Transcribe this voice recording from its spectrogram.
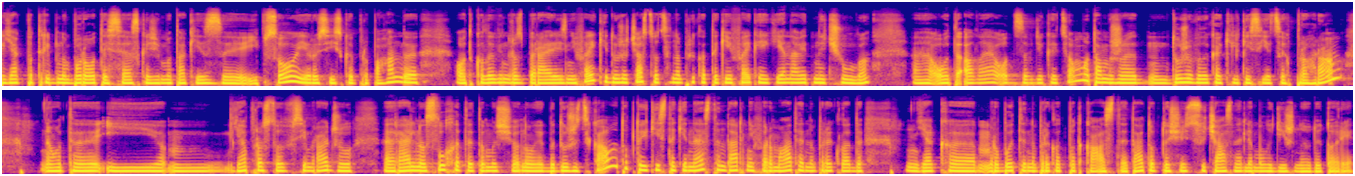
як потрібно боротися, скажімо так, із і ПСО, і російською пропагандою. От коли він розбирає різні фейки, дуже часто це, наприклад, такий фейк фейки, які я навіть не чула. Е, от, Але от завдяки цьому там вже дуже велика кількість є цих програм. От і я просто всім раджу реально слухати, тому що ну якби дуже цікаво. Тобто, якісь такі нестандартні формати, наприклад, як робити, наприклад, подкасти, та тобто щось сучасне для молодіжної аудиторії.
